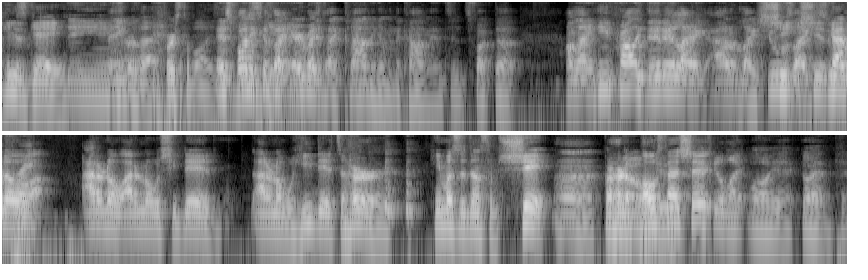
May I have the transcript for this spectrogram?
He's gay Damn. for that. First of all, he's It's funny because like everybody's like clowning him in the comments. and It's fucked up. I'm like, he probably did it like out of like she, she, was like she's super got no. freak. I don't know. I don't know what she did. I don't know what he did to her. he must have done some shit Uh, for her to post dude, that shit. I feel like, well, yeah. Go ahead. Yeah.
